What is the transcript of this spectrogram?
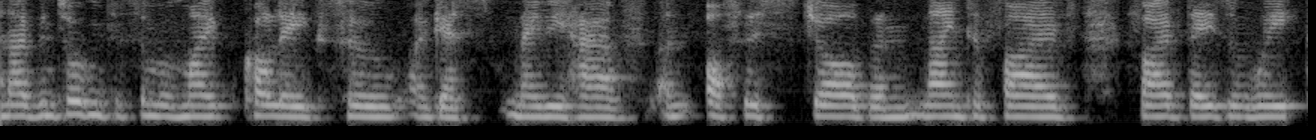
and i've been talking to some of my colleagues who i guess maybe have an office job and 9 to 5 5 days a week.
